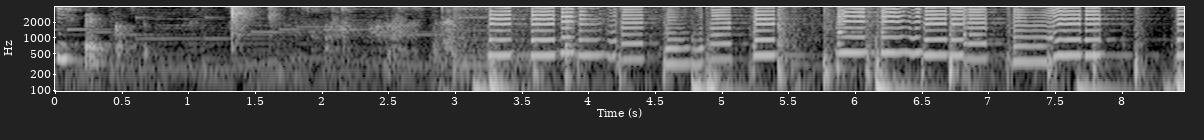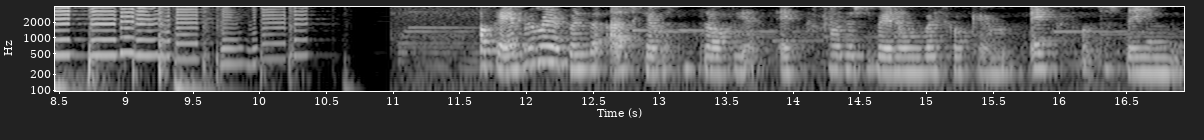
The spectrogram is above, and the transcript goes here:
e espero que gostem. Ok, a primeira coisa acho que é bastante óbvia é que se vocês tiverem um Vesco Cam X, vocês têm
